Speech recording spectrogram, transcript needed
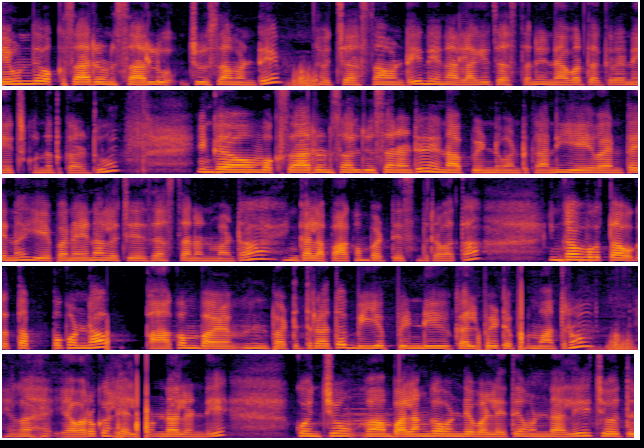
ఏముంది ఒకసారి రెండు సార్లు చూసామంటే వచ్చేస్తూ ఉంటాయి నేను అలాగే చేస్తాను. నేను ఎవరి దగ్గర నేర్చుకున్నది కాదు. ఇంకా ఒకసారి రెండుసార్లు చూసానంటే నేను ఆ పిండి వంట కానీ ఏ వంట అయినా ఏ పని అయినా అలా చేసేస్తానమాట ఇంకా అలా పాకం పట్టేసిన తర్వాత ఇంకా ఒక తప్పకుండా పాకం ప పట్టిన తర్వాత బియ్యం పిండి కలిపేటప్పుడు మాత్రం ఎవరో ఒకరు హెల్ప్ ఉండాలండి. కొంచెం బలంగా ఉండే వాళ్ళైతే ఉండాలి. చేతు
